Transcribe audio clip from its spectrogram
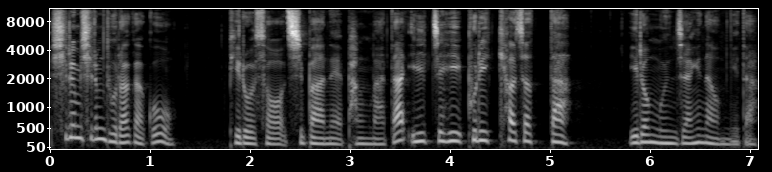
시름시름 돌아가고 비로소 집안의 방마다 일제히 불이 켜졌다. 이런 문장이 나옵니다.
